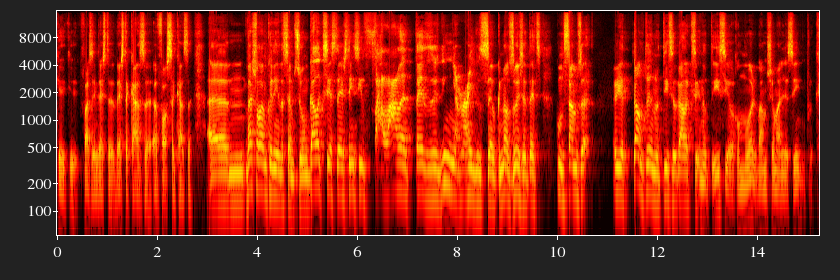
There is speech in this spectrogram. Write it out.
que, que fazem desta, desta casa a vossa casa. Ahm, vais falar um bocadinho da Samsung. Galaxy S10 tem sido falada até minha mãe do céu, que nós hoje até começámos a. Havia tanta notícia do Galaxy, notícia, rumor, vamos chamar-lhe assim, porque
